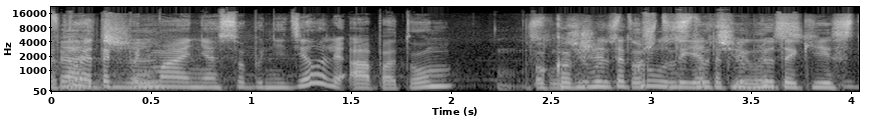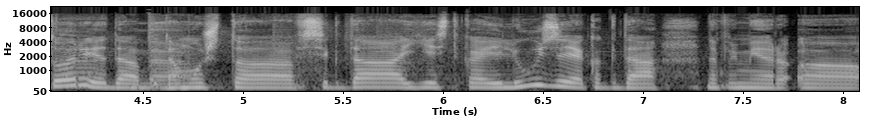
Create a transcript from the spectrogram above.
Ставку, я так же- понимаю, они особо не делали, а потом О, как же случилось это то, что круто, я так люблю случилось. такие истории, да, Да. потому что всегда есть такая иллюзия, когда, например, э,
